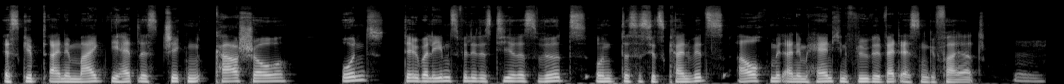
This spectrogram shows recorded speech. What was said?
es gibt eine Mike the Headless Chicken Car Show und der Überlebenswille des Tieres wird, und das ist jetzt kein Witz, auch mit einem Hähnchenflügel-Wettessen gefeiert. Hm.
